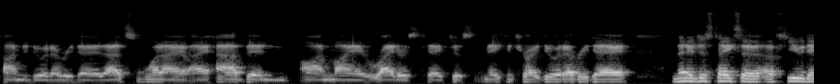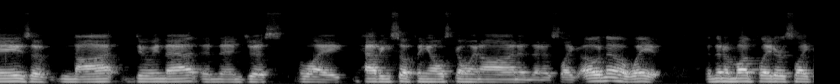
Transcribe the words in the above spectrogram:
time to do it every day. That's when I, I have been on my writer's kick, just making sure I do it every day. And then it just takes a, a few days of not doing that, and then just like having something else going on, and then it's like, oh no, wait. And then a month later, it's like,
